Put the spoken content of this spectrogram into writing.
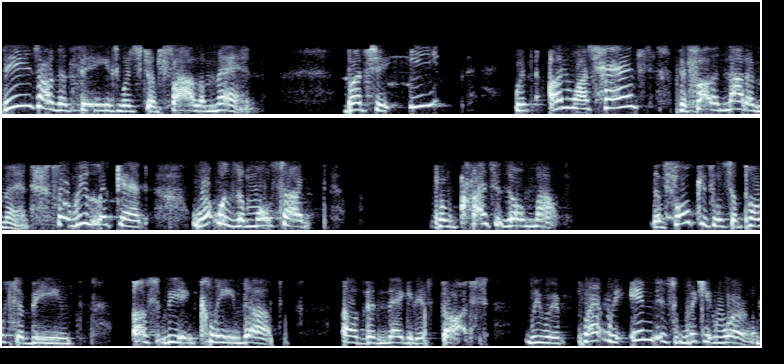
These are the things which defile a man. But to eat with unwashed hands defile not a man. So we look at what was the most high from Christ's own mouth. The focus was supposed to be us being cleaned up of the negative thoughts, we were we in this wicked world.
